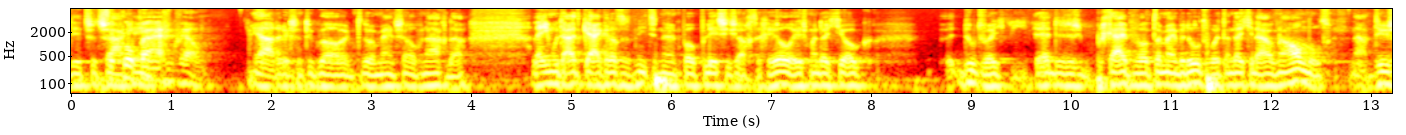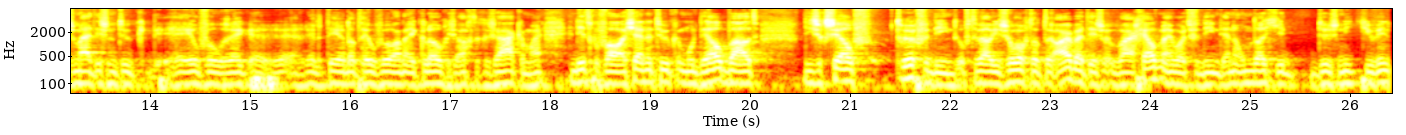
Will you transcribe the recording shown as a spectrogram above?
dit soort Ze zaken kloppen in. eigenlijk wel. Ja, er is natuurlijk wel door mensen over nagedacht. Alleen je moet uitkijken dat het niet een populistisch-achtig geheel is, maar dat je ook doet wat dus begrijpen wat ermee bedoeld wordt en dat je daar ook naar handelt. Nou, duurzaamheid is natuurlijk heel veel, relateren dat heel veel aan ecologisch-achtige zaken. Maar in dit geval, als jij natuurlijk een model bouwt die zichzelf terugverdient, oftewel je zorgt dat er arbeid is waar geld mee wordt verdiend, en omdat je dus niet je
